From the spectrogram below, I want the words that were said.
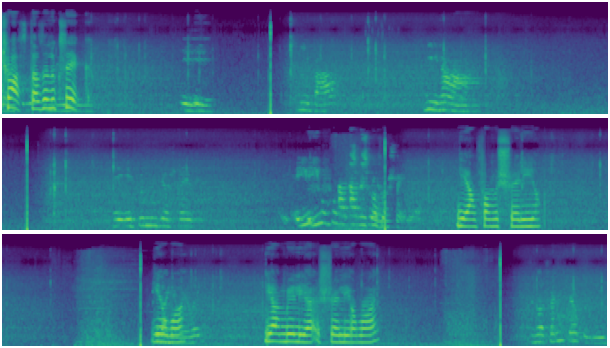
Trust, does it look sick? Yeah. You back. You know. Hey, if from Australia. Are you, actually from Australia? Yeah, I'm from Australia. Yeah, Are you why? really? Yeah, I'm really at Australia. Why? My friend built a roof.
